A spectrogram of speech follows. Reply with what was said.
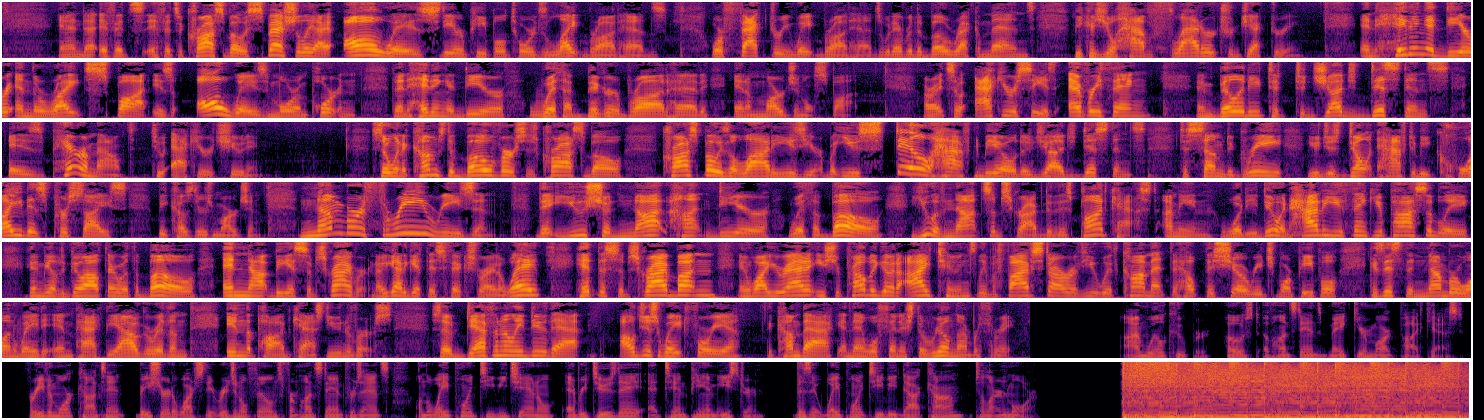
And uh, if it's if it's a crossbow, especially, I always steer people towards light broadheads or factory weight broadheads, whatever the bow recommends, because you'll have flatter trajectory. And hitting a deer in the right spot is always more important than hitting a deer with a bigger broadhead in a marginal spot. All right, so accuracy is everything. Ability to, to judge distance is paramount to accurate shooting. So when it comes to bow versus crossbow, crossbow is a lot easier, but you still have to be able to judge distance to some degree. You just don't have to be quite as precise because there's margin. Number three reason that you should not hunt deer with a bow, you have not subscribed to this podcast. I mean, what are you doing? How do you think you're possibly going to be able to go out there with a bow and not be a subscriber? Now, you got to get this fixed right away. Hit the subscribe button, and while you're at it, you should probably go to iTunes, leave a five star review with comment to help this show reach more people because is the number one way to impact the algorithm in the podcast universe. So definitely do that. I'll just wait for you to come back and then we'll finish the real number three. I'm Will Cooper, host of HuntStand's Make Your Mark podcast. For even more content, be sure to watch the original films from HuntStand Presents on the Waypoint TV channel every Tuesday at 10 p.m. Eastern. Visit waypointtv.com to learn more.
